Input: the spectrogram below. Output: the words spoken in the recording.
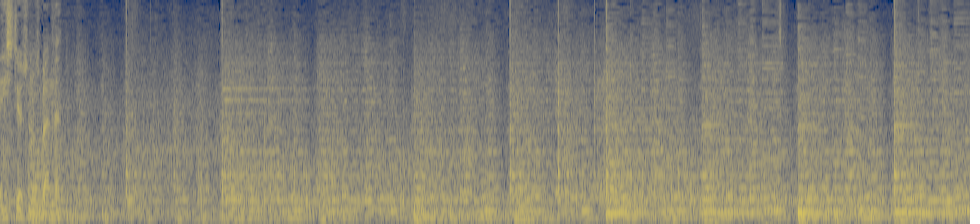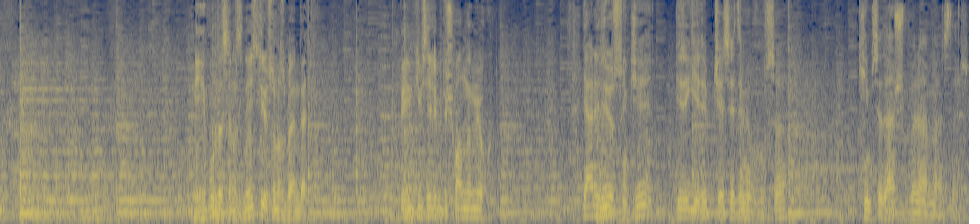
Ne istiyorsunuz benden? Niye buradasınız? Ne istiyorsunuz benden? Benim kimseyle bir düşmanlığım yok. Yani diyorsun ki biri gelip cesedimi bulsa kimseden şüphelenmezler.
